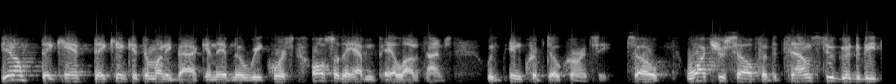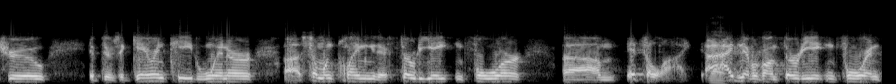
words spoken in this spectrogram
you know they can't they can't get their money back, and they have no recourse. Also, they haven't paid a lot of times with in cryptocurrency. So watch yourself. If it sounds too good to be true, if there's a guaranteed winner, uh, someone claiming they're 38 and four. Um, it's a lie. I I've never gone 38 and four, and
